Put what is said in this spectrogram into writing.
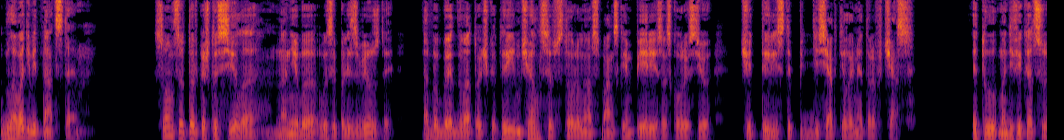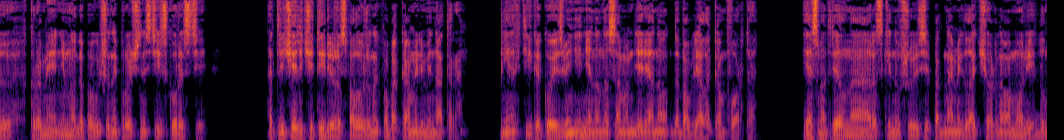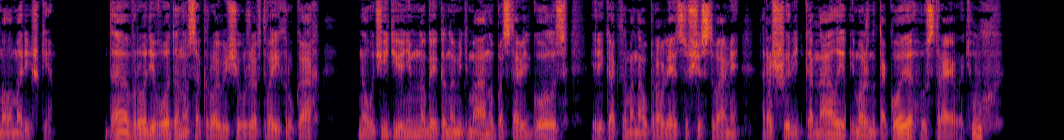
Глава девятнадцатая Солнце только что село, на небо высыпали звезды, а ББ-2.3 мчался в сторону Османской империи со скоростью 450 км в час. Эту модификацию, кроме немного повышенной прочности и скорости, отличали четыре расположенных по бокам иллюминатора. Не ахти какое изменение, но на самом деле оно добавляло комфорта. Я смотрел на раскинувшуюся под нами гладь Черного моря и думал о Маришке. Да, вроде вот оно, сокровище, уже в твоих руках. Научить ее немного экономить ману, поставить голос, или как там она управляет существами, расширить каналы, и можно такое устраивать. Ух!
